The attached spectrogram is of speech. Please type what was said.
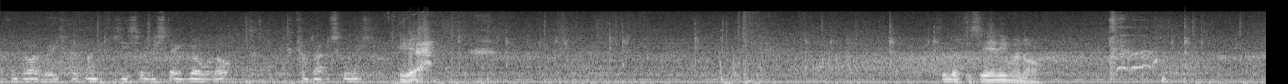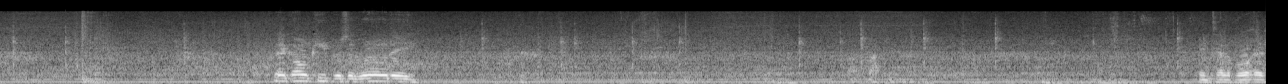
I think I've raised quick one because he's only staying goal a lot. Comes out and scores. Yeah. Enough to see anyone off. The goalkeeper's a worldie. That's back in there. Been teleported.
